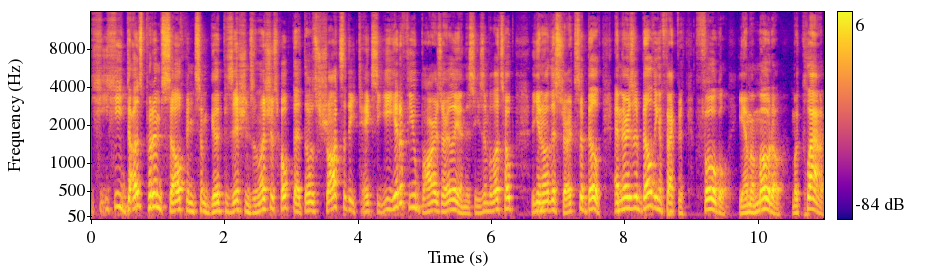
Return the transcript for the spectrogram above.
he, he does put himself in some good positions and let's just hope that those shots that he takes he hit a few bars earlier in the season but let's hope you know this starts to build and there's a building effect with Foegele Yamamoto McLeod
